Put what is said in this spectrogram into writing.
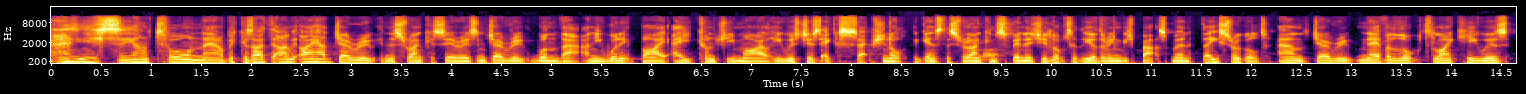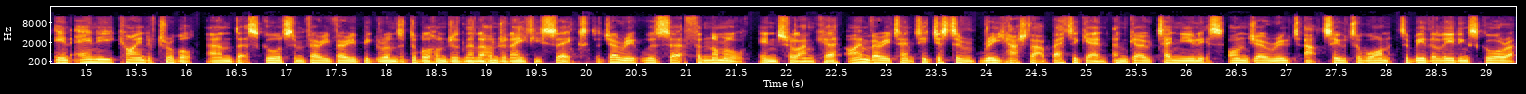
And you see, I'm torn now because I, I, I had Joe Root in the Sri Lanka series, and Joe Root won that, and he won it by a country mile. He was just exceptional against the Sri Lankan spinners. You looked at the other English batsmen, they struggled, and Joe Root never looked like he was in any kind of trouble and uh, scored some very, very big runs, a double hundred and then 186. So Joe Root was uh, phenomenal in Sri Lanka. I'm very tempted just to rehash that bet again and go 10 units on Joe Root at two to one to be the leading scorer.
